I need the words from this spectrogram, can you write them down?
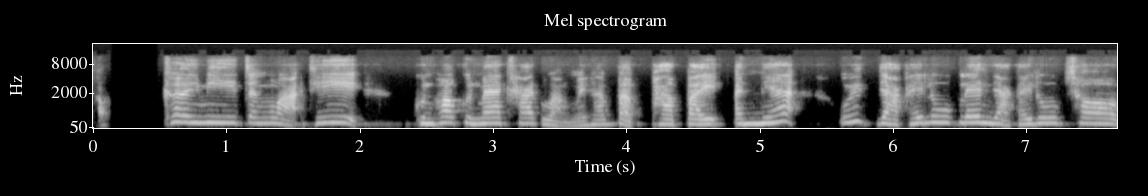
ครับ เคยมีจังหวะที่คุณพ่อคุณแม่คาดหวังไหมครับ แบบพาไปอันเนี้ย อุ๊ยอยากให้ลูกเล่น อยากให้ลูกชอบ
